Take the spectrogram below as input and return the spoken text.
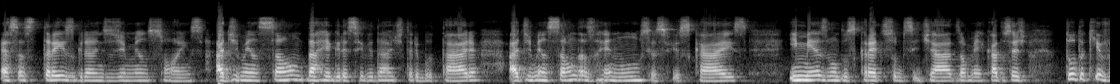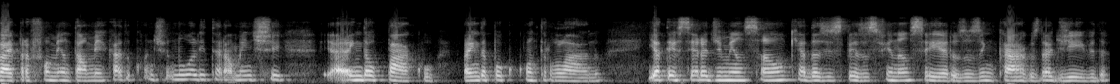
essas três grandes dimensões: a dimensão da regressividade tributária, a dimensão das renúncias fiscais e mesmo dos créditos subsidiados ao mercado, ou seja, tudo que vai para fomentar o mercado continua literalmente ainda opaco, ainda pouco controlado. E a terceira dimensão, que é das despesas financeiras, os encargos da dívida,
